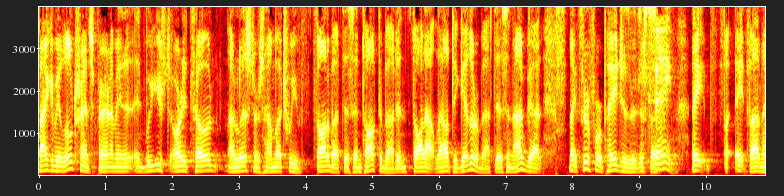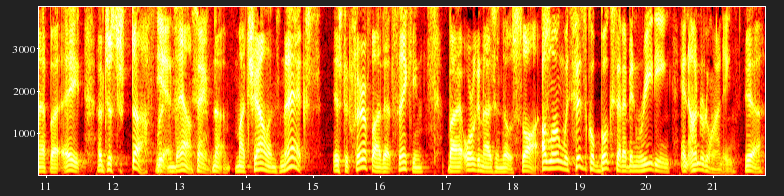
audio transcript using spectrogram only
if I could be a little transparent, I mean, we used already told our listeners how much we've thought about this and talked about it and thought out loud together about this. And I've got like three or four pages of just Same. eight, f- eight, five and a half by eight of just stuff written Yes, down. same. Now, my challenge next is to clarify that thinking by organizing those thoughts. along with physical books that I've been reading and underlining. yeah.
